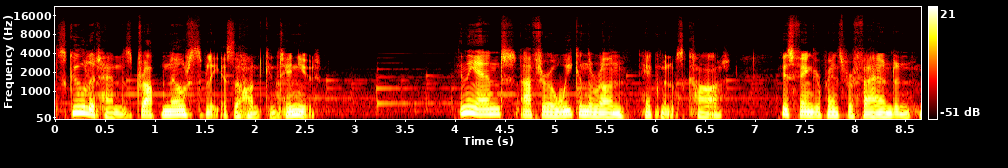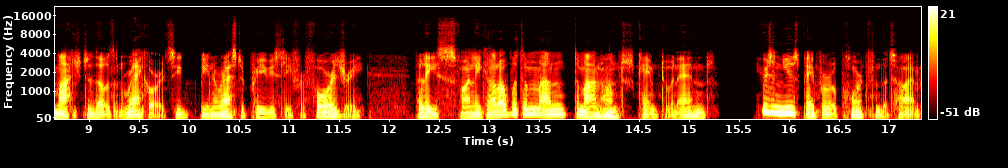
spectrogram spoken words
School attendance dropped noticeably as the hunt continued. In the end, after a week on the run, Hickman was caught. His fingerprints were found and matched to those in records. He'd been arrested previously for forgery. Police finally caught up with him and the manhunt came to an end. Here's a newspaper report from the time.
